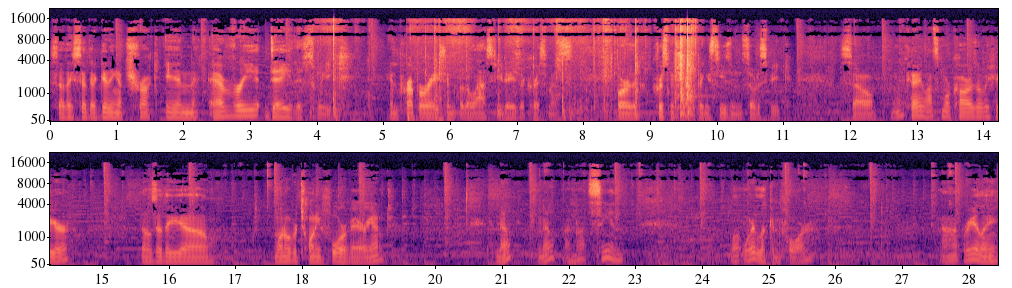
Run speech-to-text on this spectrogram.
So they said they're getting a truck in every day this week in preparation for the last few days of Christmas or the Christmas shopping season, so to speak. So, okay, lots more cars over here. Those are the uh, 1 over 24 variant. No, no, I'm not seeing. what we're looking for. Not really.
